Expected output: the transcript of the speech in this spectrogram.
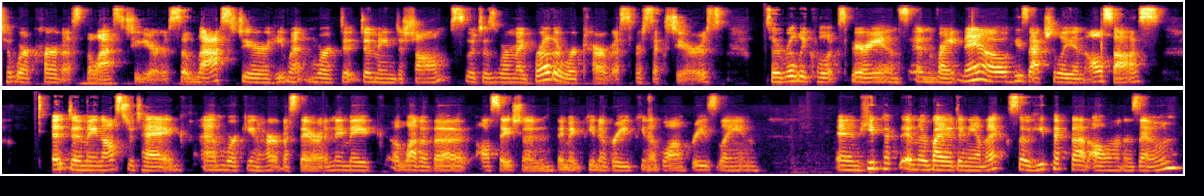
to work harvest the last two years. So last year he went and worked at Domaine de Champs, which is where my brother worked harvest for six years. So really cool experience. And right now he's actually in Alsace at Domaine Ostertag and working harvest there. And they make a lot of the Alsatian, they make Pinot Gris, Pinot Blanc, Riesling. And he picked, and they're biodynamic. So he picked that all on his own.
